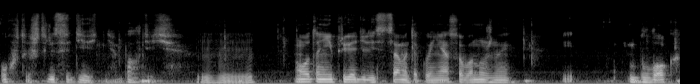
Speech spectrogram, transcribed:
Ух ты ж, 39, не обалдеть. Мгм. Ну вот они и пригодились. Самый такой не особо нужный блок.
